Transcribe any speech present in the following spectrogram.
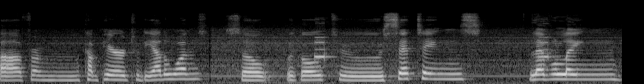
uh, from compared to the other ones. So we go to settings leveling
